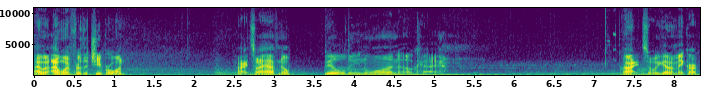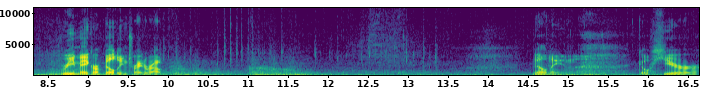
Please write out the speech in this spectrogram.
I, I went for the cheaper one. All right, so I have no building one. Okay. All right, so we got to make our remake our building trade route. Building. Go here.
